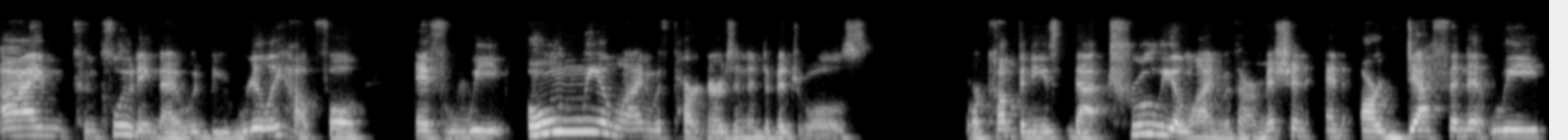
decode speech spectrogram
I'm concluding that it would be really helpful if we only align with partners and individuals or companies that truly align with our mission and are definitely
